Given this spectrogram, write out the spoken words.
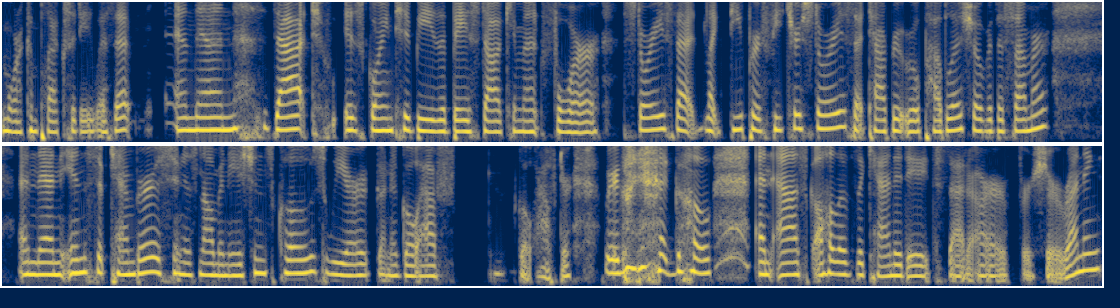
more complexity with it. And then that is going to be the base document for stories that, like deeper feature stories that Taproot will publish over the summer. And then in September, as soon as nominations close, we are going to go after go after. We're going to go and ask all of the candidates that are for sure running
